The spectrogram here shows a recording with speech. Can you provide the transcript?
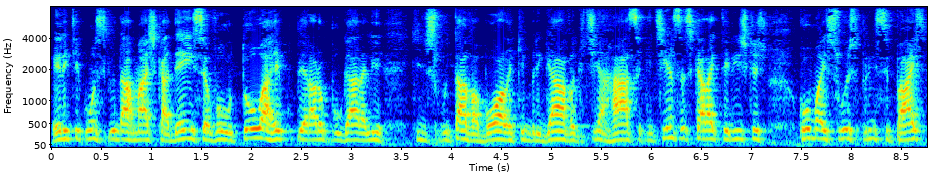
Ele que conseguiu dar mais cadência, voltou a recuperar o Pulgar ali, que disputava a bola, que brigava, que tinha raça, que tinha essas características como as suas principais.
